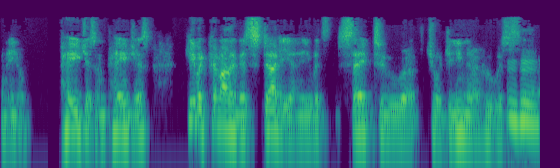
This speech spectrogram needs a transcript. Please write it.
and, you know, pages and pages. He would come out of his study and he would say to uh, Georgina, who was Mhm. uh,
